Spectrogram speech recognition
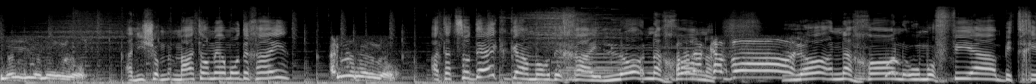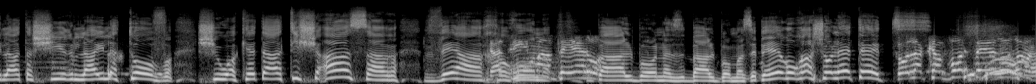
לא, אני אומר לא. אני שומע... מה אתה אומר מרדכי? אני אומר לא. אתה צודק גם מרדכי, לא נכון. כל הכבוד! לא נכון, הוא מופיע בתחילת השיר לילה טוב, שהוא הקטע התשעה עשר והאחרון קדימה, באר. באלבום הזה, באלבום הזה. באר אורה שולטת! כל הכבוד, באר אורה.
